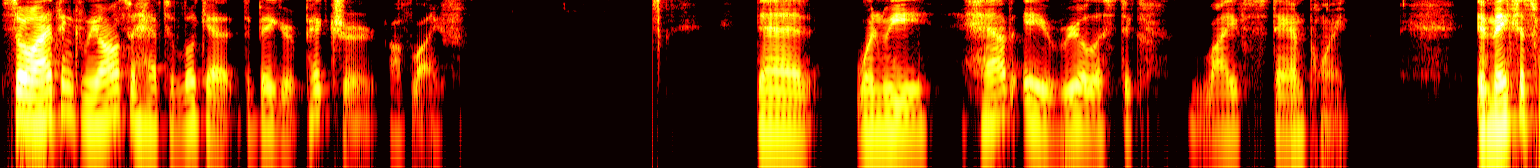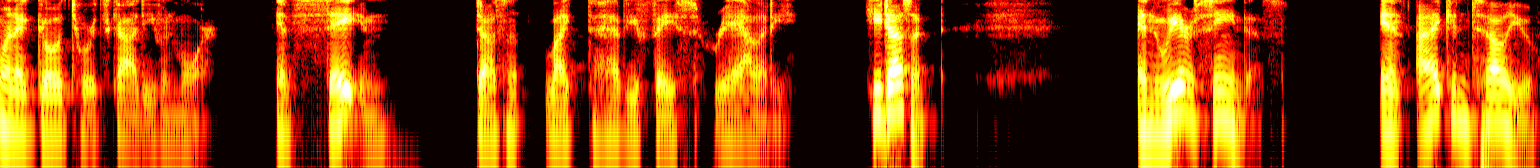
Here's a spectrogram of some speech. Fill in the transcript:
So I think we also have to look at the bigger picture of life. That when we have a realistic life standpoint, it makes us want to go towards God even more. And Satan doesn't like to have you face reality. He doesn't. And we are seeing this. And I can tell you,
